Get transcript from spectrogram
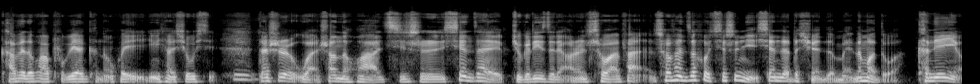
咖啡的话，普遍可能会影响休息。嗯，但是晚上的话，其实现在举个例子，两个人吃完饭，吃饭之后，其实你现在的选择没那么多，看电影、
